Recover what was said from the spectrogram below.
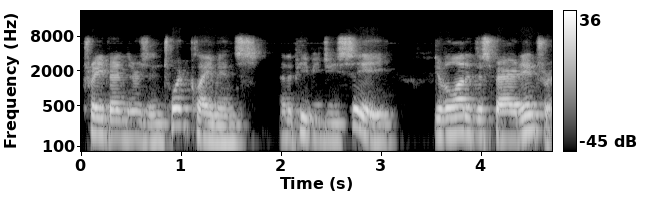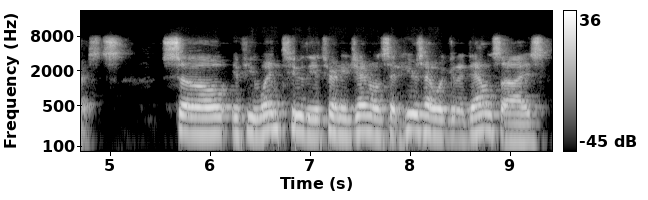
trade vendors and tort claimants and the PBGC, you have a lot of disparate interests. So if you went to the attorney general and said, here's how we're going to downsize,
